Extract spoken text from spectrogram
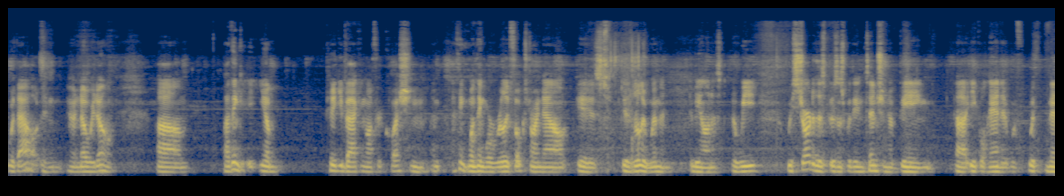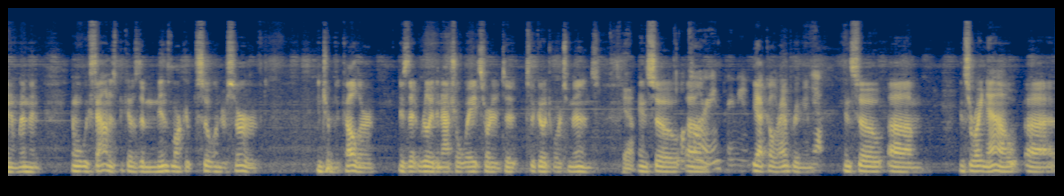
without, and know, no, we don't. Um, I think you know, piggybacking off your question, I think one thing we're really focused on right now is is really women. To be honest, we we started this business with the intention of being uh, equal-handed with, with men and women, and what we found is because the men's market was so underserved in terms of color is that really the natural weight started to, to go towards men's. Yeah. And so, Well, color um, and premium. yeah, color and premium. Yep. And so, um, and so right now, uh,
